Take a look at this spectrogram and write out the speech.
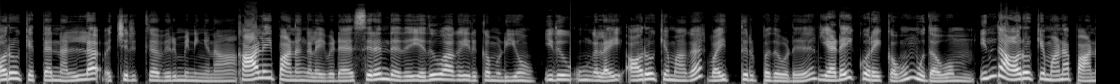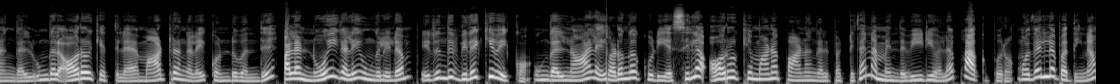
ஆரோக்கியத்தை நல்லா வச்சிருக்க விரும்பினீங்கன்னா காலை பானங்களை விட சிறந்தது எதுவாக இருக்க முடியும்? இது உங்களை ஆரோக்கியமாக வைத்திருப்பதோடு எடை குறைக்கவும் உதவும். இந்த ஆரோக்கியமான பானங்கள் உங்கள் ஆரோக்கியத்துல மாற்றங்களை கொண்டு வந்து பல நோய்களை உங்களிடம் இருந்து விலக்கி வைக்கும். உங்கள் நாளை தொடங்கக்கூடிய சில ஆரோக்கியமான பானங்கள் பற்றி தான் நம்ம இந்த வீடியோல பார்க்க போறோம். முதல்ல பாத்தீங்கன்னா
